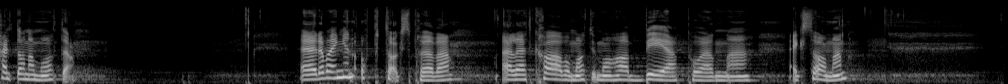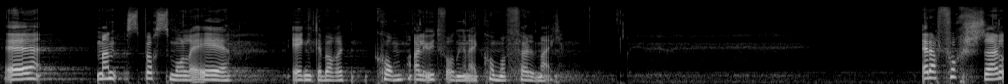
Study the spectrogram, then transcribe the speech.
helt annen måte. Eh, det var ingen opptaksprøve eller et krav om at du må ha B på en eh, eksamen. Eh, men spørsmålet er egentlig bare kom, eller utfordringene er 'kom og følg meg'. Er det forskjell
